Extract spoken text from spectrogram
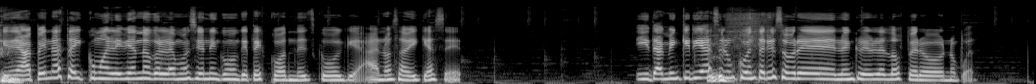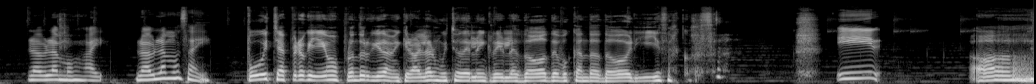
Que apenas estáis como lidiando con la emoción y como que te escondes, como que, ah, no sabéis qué hacer. Y también quería hacer un comentario sobre Lo Increíble 2, pero no puedo. Lo hablamos ahí. Lo hablamos ahí. Pucha, espero que lleguemos pronto porque yo también quiero hablar mucho de Los Increíbles 2, de Buscando a Dory y esas cosas. Y, Oh.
